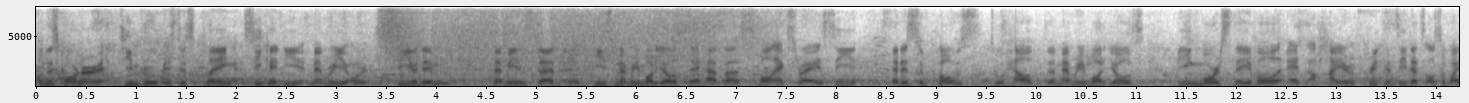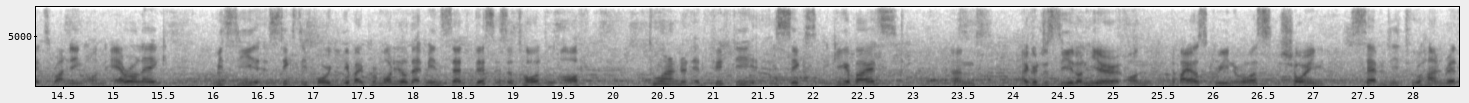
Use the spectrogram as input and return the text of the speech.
On this corner, Team Group is displaying CKD memory or CUDIMM. That means that uh, these memory modules, they have a small extra AC that is supposed to help the memory modules being more stable at a higher frequency. That's also why it's running on Arrow Lake. We see 64 gigabyte per module. That means that this is a total of 256 gigabytes. And I could just see it on here on the BIOS screen. Was showing 7200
